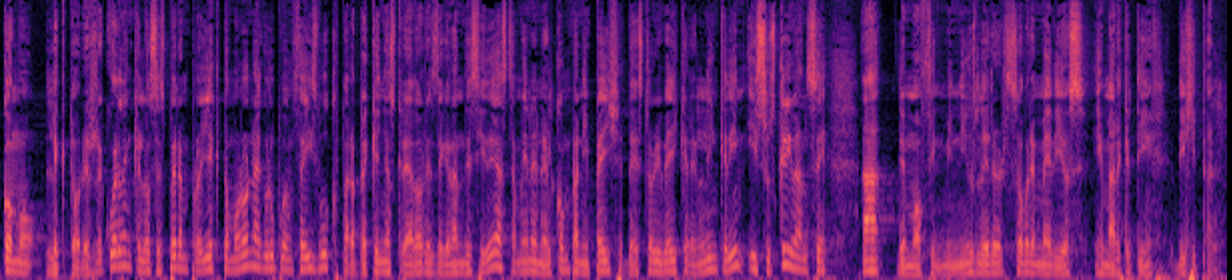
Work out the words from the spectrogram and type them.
como lectores. Recuerden que los espero en Proyecto Morona, grupo en Facebook para pequeños creadores de grandes ideas, también en el company page de Storybaker en LinkedIn y suscríbanse a The Muffin, mi newsletter sobre medios y marketing digital.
